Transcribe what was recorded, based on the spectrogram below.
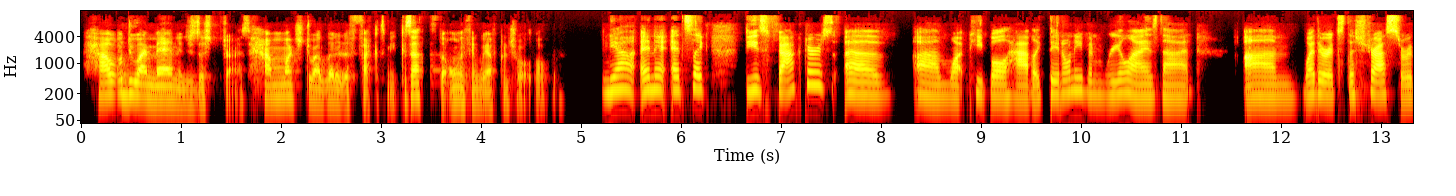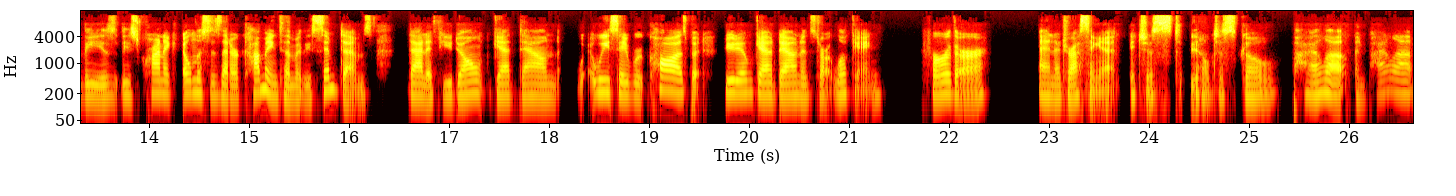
how do I manage the stress? How much do I let it affect me? Because that's the only thing we have control over. Yeah, and it, it's like these factors of um, what people have, like they don't even realize that um, whether it's the stress or these these chronic illnesses that are coming to them or these symptoms, that if you don't get down, we say root cause, but you don't get down and start looking further and addressing it, it just it'll just go pile up and pile up.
